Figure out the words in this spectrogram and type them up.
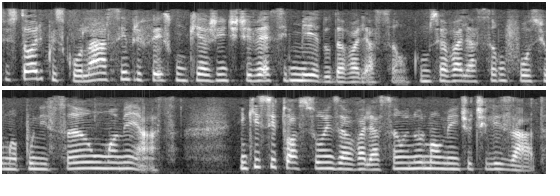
Nosso histórico escolar sempre fez com que a gente tivesse medo da avaliação, como se a avaliação fosse uma punição, uma ameaça. Em que situações a avaliação é normalmente utilizada?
